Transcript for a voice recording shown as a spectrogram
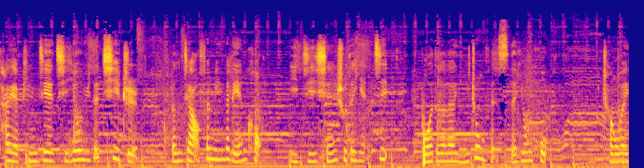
他也凭借其忧郁的气质、棱角分明的脸孔以及娴熟的演技，博得了一众粉丝的拥护。成为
